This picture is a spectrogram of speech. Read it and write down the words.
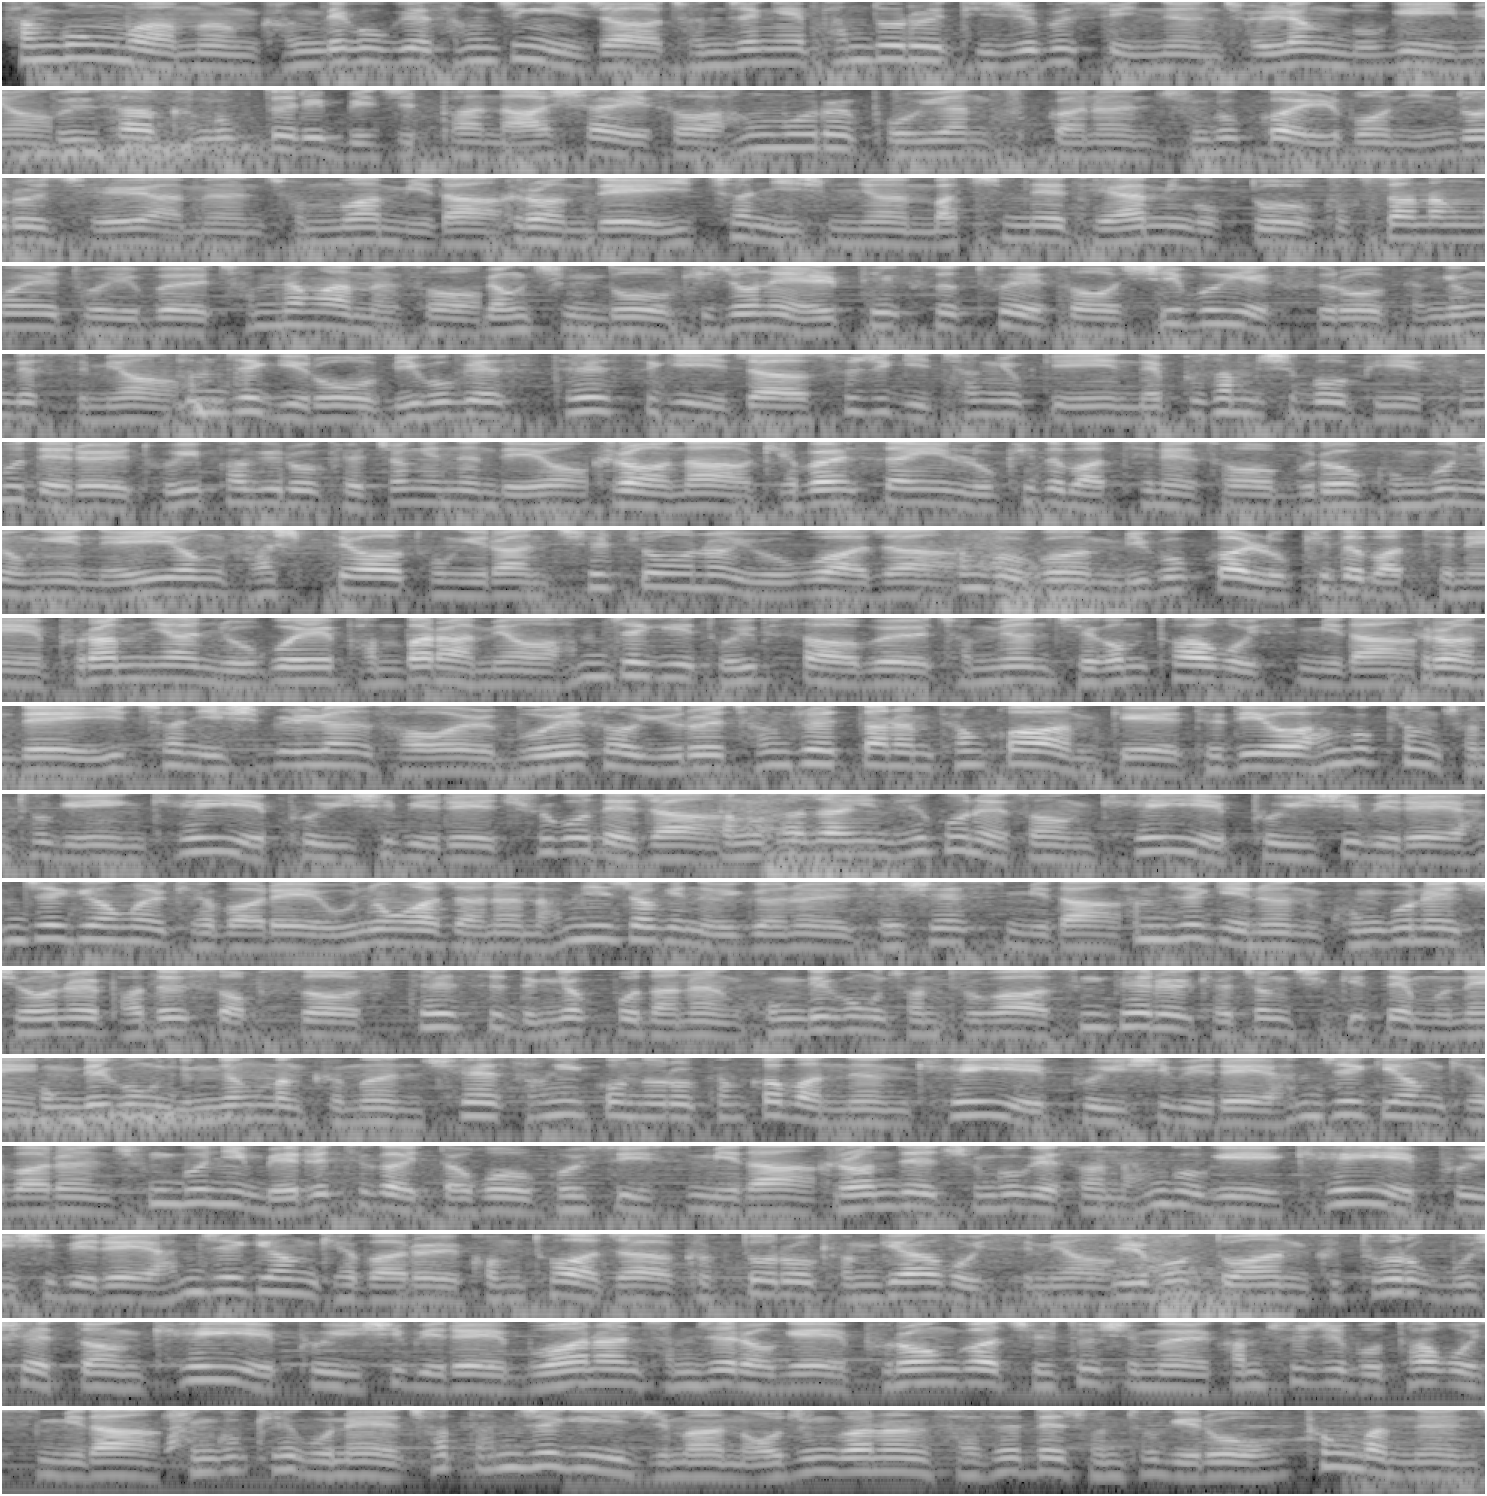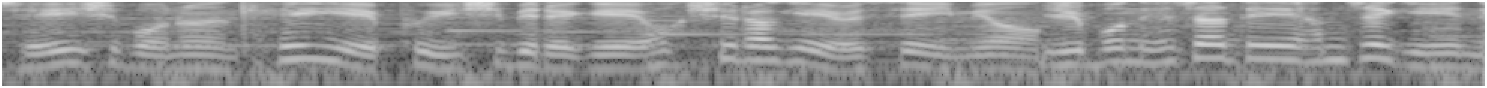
항공모함은 강대국의 상징이자 전쟁의 판도를 뒤집을 수 있는 전략 무기이며 군사 강국들이 밀집한 아시아에서 항모를 보유한 국가는 중국과 일본, 인도를 제외하면 전무합니다. 그런데 2020년 마침내 대한민국도 국산 항모의 도입을 천명하면서 명칭도 기존의 LPX-2에서 CVX로 변경됐으며 함재기로 미국의 스텔스기이자 수직 이착륙기인 F-35B 20대를 도입하기로 결정했는데요. 그러나 개발사인 로키드 마틴에서 무려 공군용 인 A형 40대와 동일한 7조 원을 요구하자 한국은 미국과 로키드 마틴의 불합리한 요구에 반발하며 함재기 도입 사업을 전면 재검토하고 있습니다. 그런데 2021년 4월 무에서 유를 창조했다는 평가와 함께 드디어 한국형 전투기인 KF-21이 출고되자 당사자인 해군에선 KF-21의 함재기형을 개발해 운용하자는 합리적인 의견을 제시했습니다. 함재기는 공군의 지원을 받을 수 없어 스텔스 능력보다는 공대공 전투가 승패를 결정짓기 때문에 공대공 능력만큼은 최상위권으로 평가받는 KF-21의 함재기형 개발은 충분히 메리트가 있다고 볼 수 있습니다. 그런데 중국에선 한국이 KF-21의 함재기형 개발을 검토하자 극도로 경계하고 있으며 일본 또한 그토록 무시했던 KF-21의 무한한 잠재력에 부러움과 질투심을 감추지 못하고 있습니다. 중국 해군의 첫 함재기이지만 어중간한 4세대 전투기로 혹평받는 J-25는 KF-21에게 확실하게 열세이며 일본 해자대의 함재기인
